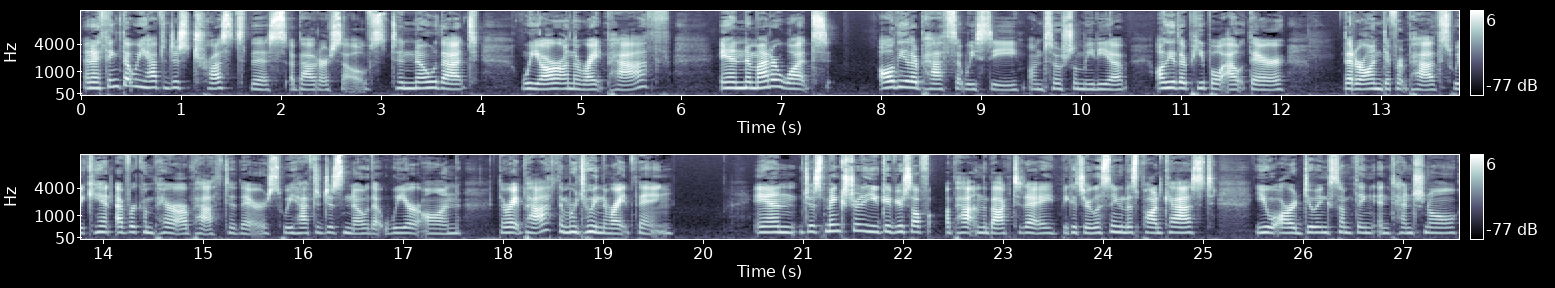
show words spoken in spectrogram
And I think that we have to just trust this about ourselves to know that we are on the right path. And no matter what, all the other paths that we see on social media, all the other people out there that are on different paths, we can't ever compare our path to theirs. We have to just know that we are on the right path and we're doing the right thing. And just make sure that you give yourself a pat on the back today because you're listening to this podcast. You are doing something intentional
